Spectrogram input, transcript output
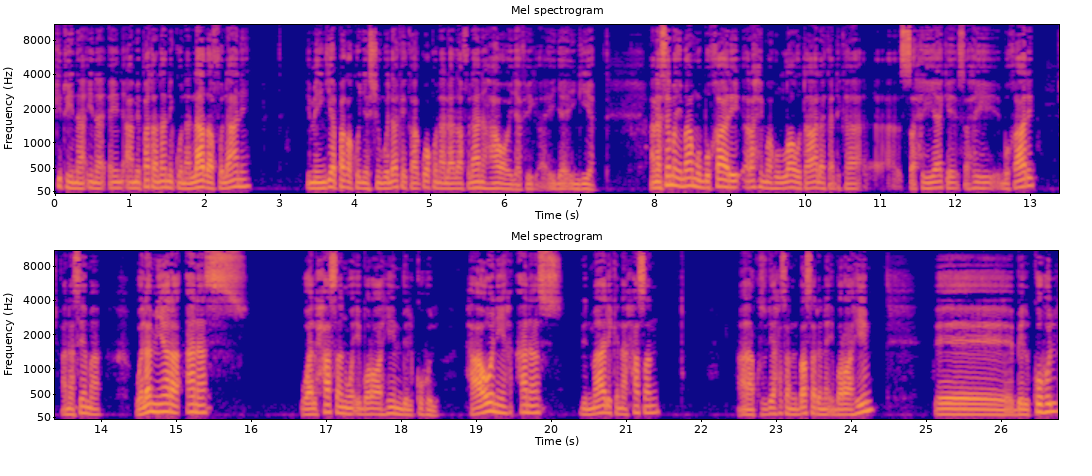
kitu ina, ina, ina, amepata ndani kuna ladha fulani imeingia paka kwenye shingo lake kakuwa kuna lala fulani hawa haijaingia. Anasema imamu bukhari rahimahullahu taala katika sahihi yake sahihi bukhari anasema walam yara anas wal hasan wa ibrahim bil kuhl. Haoni anas bin malik na hasan anakusudia hasan al-basri na ibrahim e, bil kuhl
